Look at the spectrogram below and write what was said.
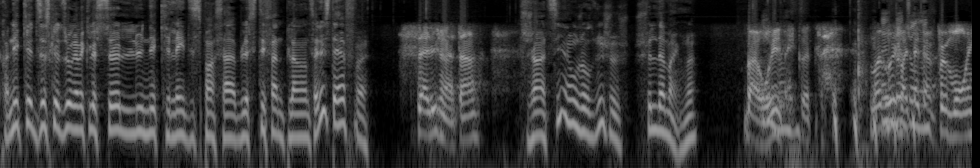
Chronique disque dur avec le seul, l'unique, l'indispensable Stéphane Plante. Salut Steph. Salut Jonathan. Gentil hein, aujourd'hui, je, je file de même là. Ben oui, ben écoute, moi, moi je vais peut-être un peu moins.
